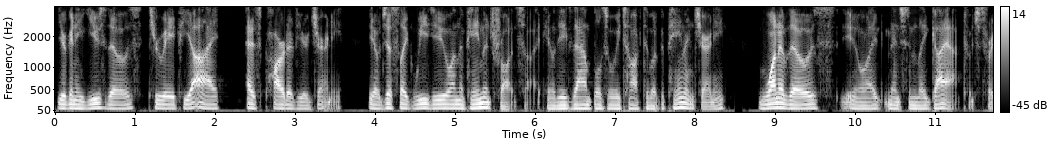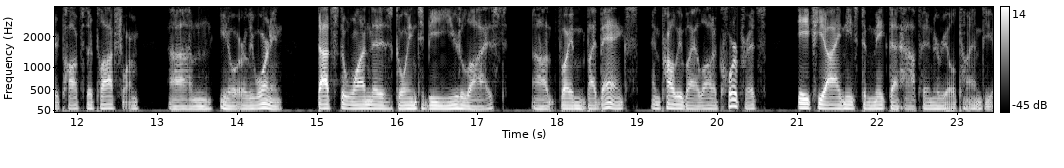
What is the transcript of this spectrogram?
You're going to use those through API as part of your journey. you know, just like we do on the payment fraud side. You know, the examples when we talked about the payment journey, one of those, you know, I mentioned like GIACT, which is a very popular platform, um, you know, early warning. That's the one that is going to be utilized uh, by, by banks and probably by a lot of corporates. API needs to make that happen in a real time view.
